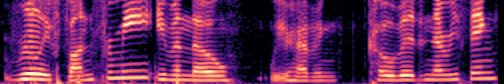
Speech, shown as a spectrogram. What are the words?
really fun for me, even though we were having COVID and everything.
